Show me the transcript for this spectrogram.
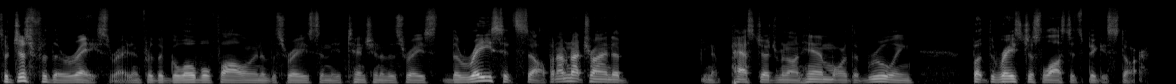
So just for the race, right, and for the global following of this race and the attention of this race, the race itself, and I'm not trying to, you know, pass judgment on him or the ruling, but the race just lost its biggest star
